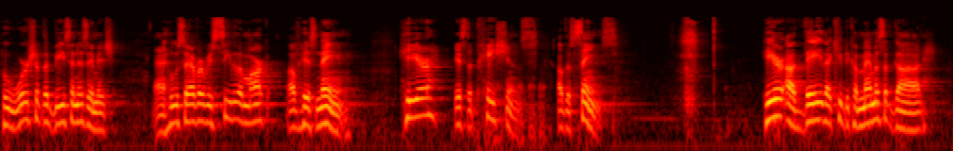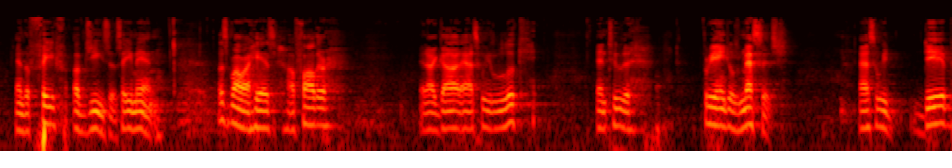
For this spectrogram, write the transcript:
who worship the beast in his image and whosoever receiveth the mark of his name. Here is the patience of the saints. Here are they that keep the commandments of God and the faith of Jesus. Amen. Let's bow our heads. Our Father and our God, as we look into the three angels' message, as we dib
